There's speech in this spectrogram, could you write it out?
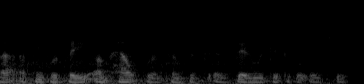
I think would be unhelpful in terms of dealing with difficult issues.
